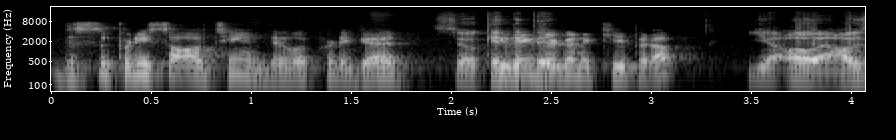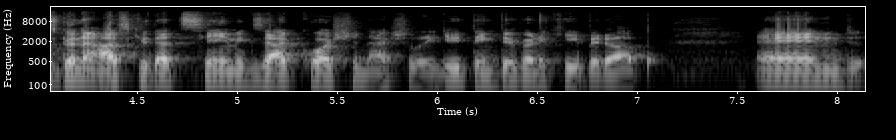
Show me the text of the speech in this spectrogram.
this is a pretty solid team. They look pretty good. So do you think the, they're going to keep it up? Yeah. Oh, I was going to ask you that same exact question. Actually, do you think they're going to keep it up? And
